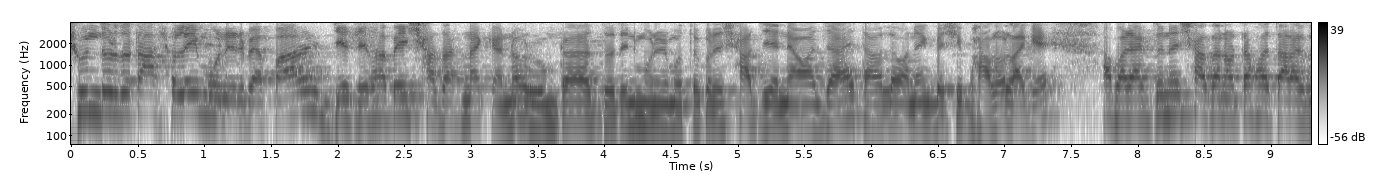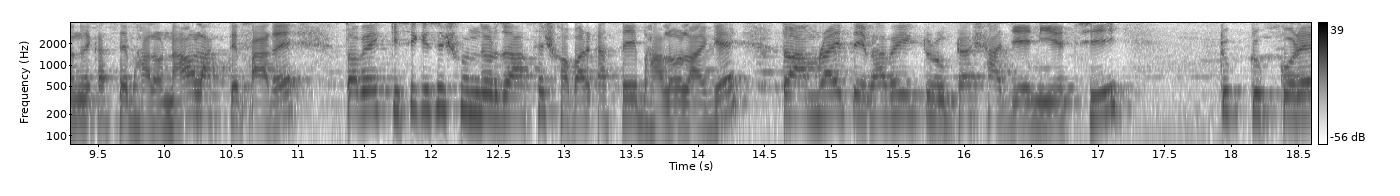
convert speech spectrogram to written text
সৌন্দর্যটা আসলেই মনের ব্যাপার। যে যেভাবে সাজাক না কেন, রুমটা যদি মনের মতো করে সাজিয়ে নেওয়া যায়, তাহলে অনেক বেশি ভালো লাগে। আবার একজনের সাজানোটা হয়তো আর একজনের কাছে ভালো নাও লাগতে পারে। তবে কিছু কিছু সৌন্দর্য আছে সবার কাছেই ভালো লাগে। তো আমরাই তো এভাবে একটু রুমটা সাজিয়ে নিয়েছি। টুকটুক করে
